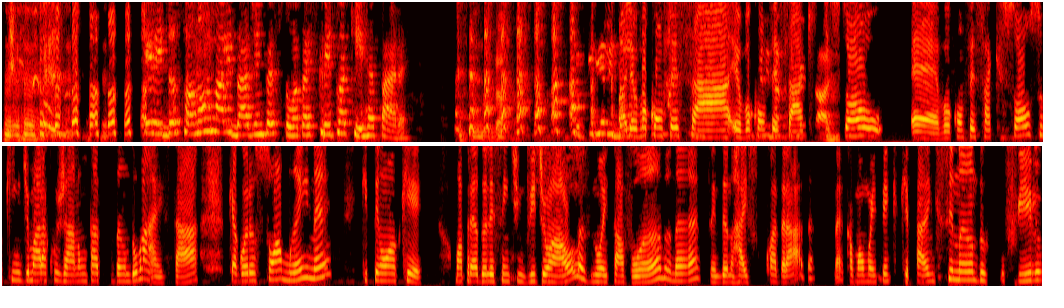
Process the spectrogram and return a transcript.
Querida, só normalidade em pessoa, tá escrito aqui, repara. Olha, eu vou confessar, eu vou confessar que só o, É, vou confessar que só o suquinho de maracujá não tá dando mais, tá? Porque agora eu sou a mãe, né? Que tem uma, o quê? Uma pré-adolescente em videoaulas no oitavo ano, né? Aprendendo raiz quadrada, né? Que a mamãe tem que estar tá ensinando o filho,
